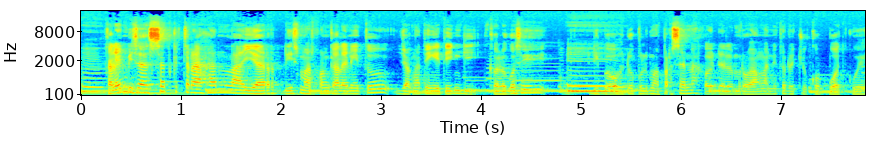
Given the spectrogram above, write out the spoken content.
Kalian bisa set kecerahan layar di smartphone kalian itu jangan tinggi-tinggi. Kalau gue sih di bawah 25% lah kalau di dalam ruangan itu udah cukup buat gue.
